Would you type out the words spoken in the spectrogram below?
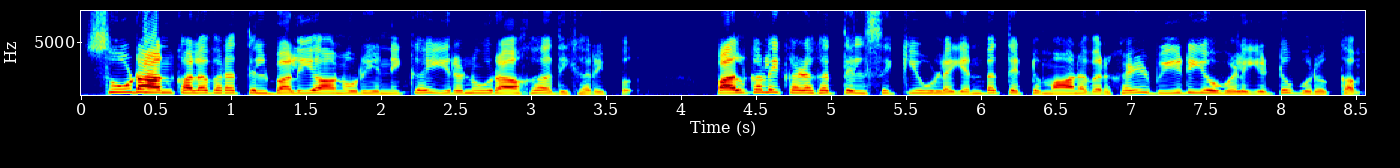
சூடான் கலவரத்தில் பலியானோர் எண்ணிக்கை இருநூறாக அதிகரிப்பு. பல்கலைக்கழகத்தில் சிக்கியுள்ள எண்பத்தெட்டு மாணவர்கள் வீடியோ வெளியிட்டு உருக்கம்.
